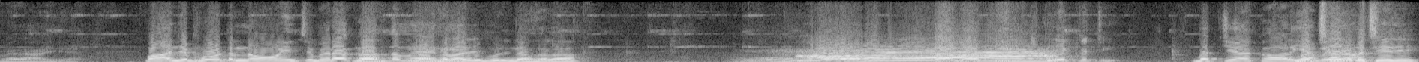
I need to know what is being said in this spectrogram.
ਮੇਰਾ ਆਈ ਹੈ 5 ਫੁੱਟ 9 ਇੰਚ ਮੇਰਾ ਕੱਦ ਮੈਂ ਨਸਲ ਆ ਜੀ ਪੂਰੀ ਨਸਲ ਆ। ਆ ਬਾਕੀ ਇੱਕ ਚੀਜ਼ ਬੱਚਿਆਂ ਕਾਲੀਆਂ ਬੱਚਾ ਜੀ ਬੱਚੀ ਜੀ?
